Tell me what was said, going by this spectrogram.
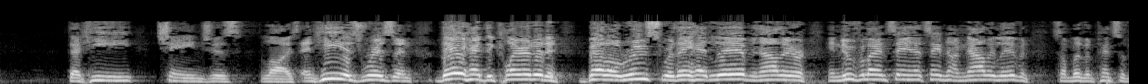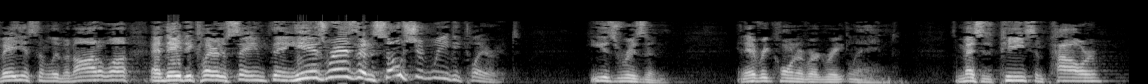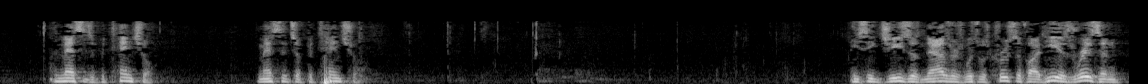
that He changes lives. And He is risen. They had declared it in Belarus where they had lived, and now they're in Newfoundland saying that same time. Now they live, and some live in Pennsylvania, some live in Ottawa, and they declare the same thing. He is risen. So should we declare it. He is risen in every corner of our great land. It's a message of peace and power, a message of potential. Message of potential. You see, Jesus Nazareth, which was crucified, he is risen.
